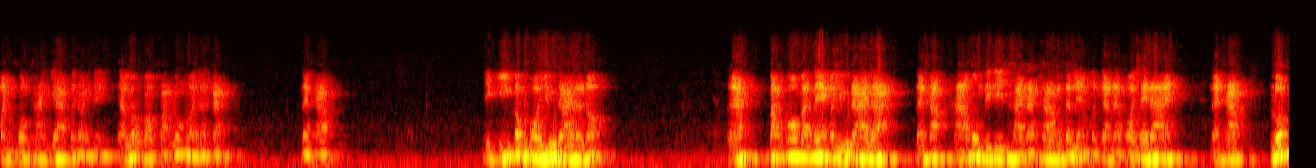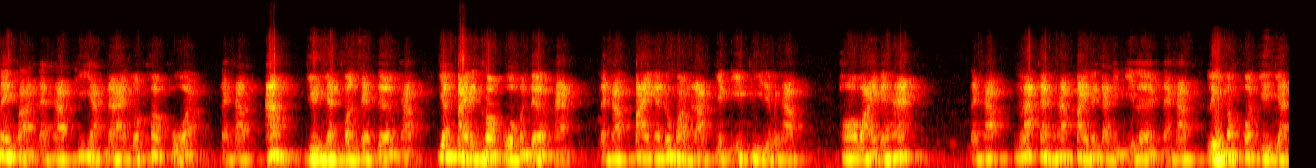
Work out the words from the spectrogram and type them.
มันค่อนข้างยากไปหน่อยหนึ่งงั้นลดความฝันลงหน่อยแล้วกันนะครับ อย่างนี้ก็พออยู่ได้แล้วเนาะนะบ้านพ่อบ้านแม่ก็อยู่ได้แล้วนะครับ หามุมดีๆถ่ายหลังคามันก็แหลมเหมือนกันแต่พอใช้ได้นะครับรถในฝันนะครับที่อยากได้รถครอบครัวนะครับอะยืนยันคอนเซ็ปต์เดิมครับ ยังไปเป็นครอบครัวเหมือนเดิมฮะนะครับ ไปกันด้วยความรักอย่างนี้พีใช่ไหมครับ พอไหวไหมฮะ นะครับรักกันฮะไปด้วยกันอย่างนี้เลยนะครับ หรือบางคนยืนยัน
